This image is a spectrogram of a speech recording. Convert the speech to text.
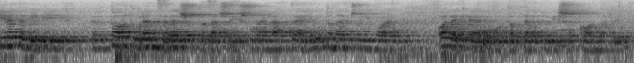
élete végéig tartó rendszeres utazásai során látta el jó tanácsaival a legeldogottabb települések karnagyait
